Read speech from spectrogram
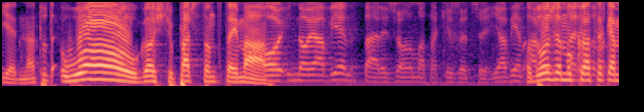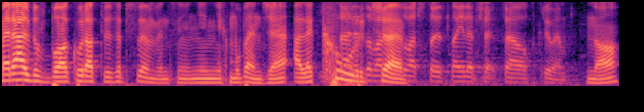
jedna, tutaj, wow, gościu, patrz co on tutaj ma. Oj, no ja wiem, stary, że on ma takie rzeczy. Ja wiem. a Odłożę mu stary, klocek zobacz- emeraldów, bo akurat zepsułem, więc nie, nie, niech mu będzie, ale stary, Zobacz, kurczę, zobacz, to jest najlepsze, co ja odkryłem. no.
